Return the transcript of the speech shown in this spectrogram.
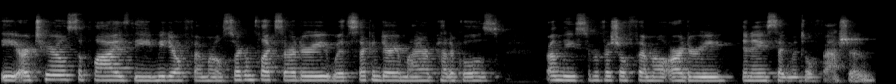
The arterial supplies the medial femoral circumflex artery with secondary minor pedicles from the superficial femoral artery in a segmental fashion.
